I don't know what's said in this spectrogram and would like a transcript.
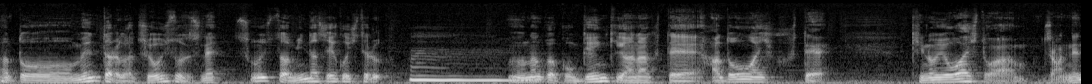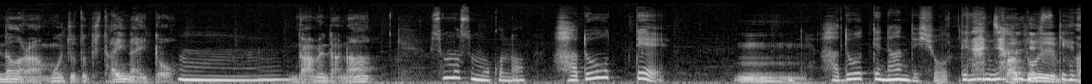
あとメンタルが強い人ですね。その人はみんな成功してる。うんなんかこう元気がなくて波動が低くて気の弱い人は残念ながらもうちょっと鍛えないとダメだな。そもそもこの波動ってうん。波動って何でしょうってなんじゃうんですけど。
